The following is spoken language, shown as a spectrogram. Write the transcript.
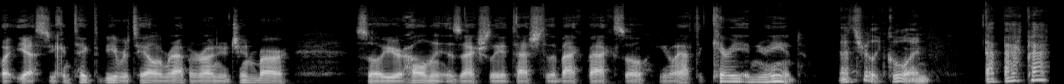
but yes, you can take the beaver tail and wrap it around your chin bar so your helmet is actually attached to the backpack so you don't have to carry it in your hand. That's really cool. And that backpack,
